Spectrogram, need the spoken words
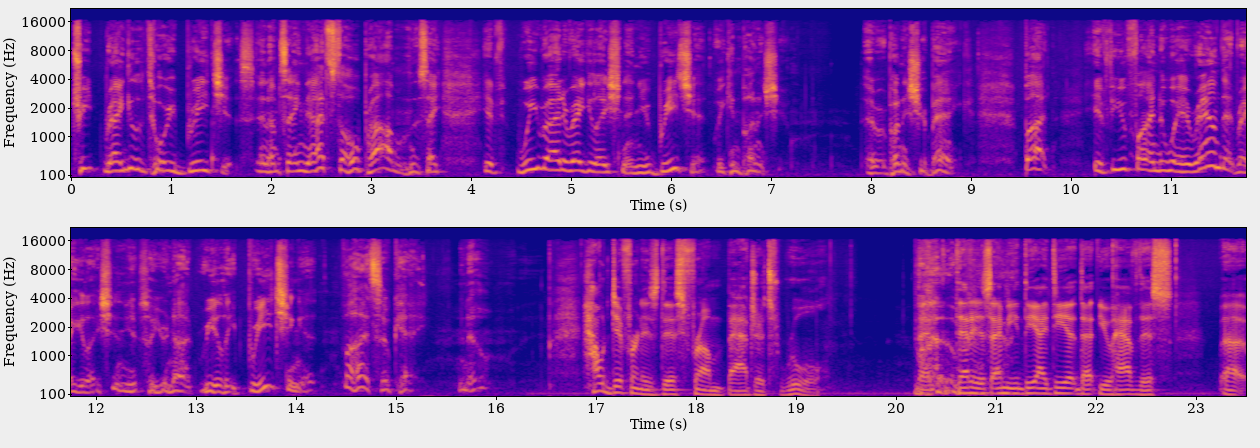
treat regulatory breaches, and I'm saying that's the whole problem. They say if we write a regulation and you breach it, we can punish you, or punish your bank, but if you find a way around that regulation, so you're not really breaching it, well, that's okay, you know. How different is this from Bagehot's rule? That, that is, I mean, the idea that you have this uh,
